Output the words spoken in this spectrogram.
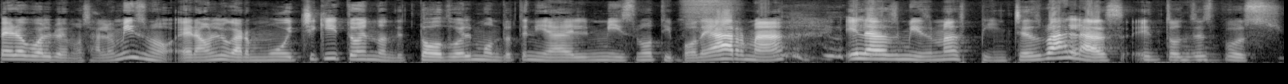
Pero volvemos a lo mismo, era un lugar muy chiquito en donde todo el mundo tenía el mismo tipo de arma y las mismas pinches balas. Entonces, pues,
